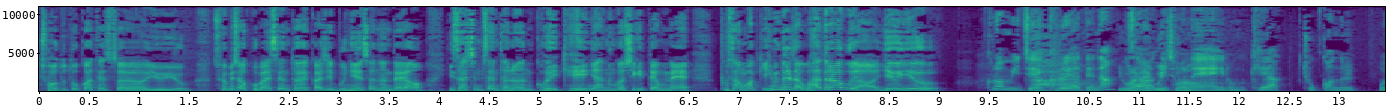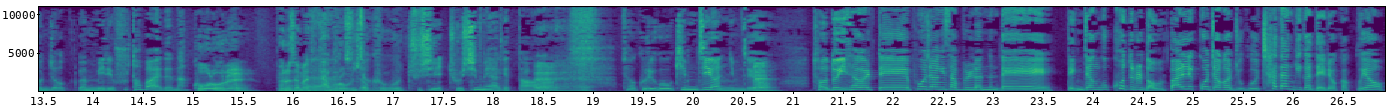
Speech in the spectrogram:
저도 똑같았어요. 유유. 소비자 고발센터에까지 문의했었는데요. 이사짐센터는 거의 개인이 하는 것이기 때문에 보상받기 힘들다고 하더라고요. 유유. 그럼 이제 그래야 되나? 이사하기. 전에 이런 거 계약 조건을 먼저 면밀히 훑어봐야 되나? 그걸 오늘 변호사님한테 다 네, 물어보죠. 진짜 그걸 주시, 조심해야겠다. 네. 저 그리고 김지연 님도요. 네. 저도 이사 갈 때 포장이사 불렀는데 냉장고 코드를 너무 빨리 꽂아가지고 차단기가 내려갔고요.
